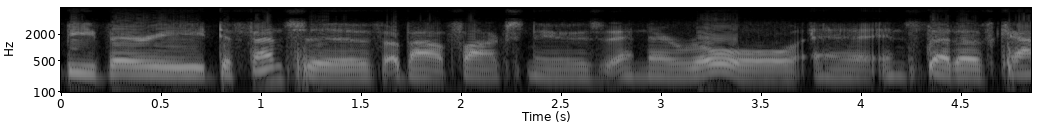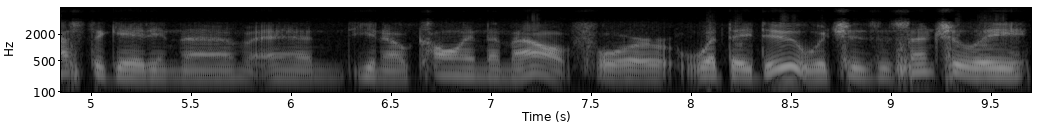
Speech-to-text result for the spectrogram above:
be very defensive about Fox News and their role uh, instead of castigating them and you know calling them out for what they do which is essentially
